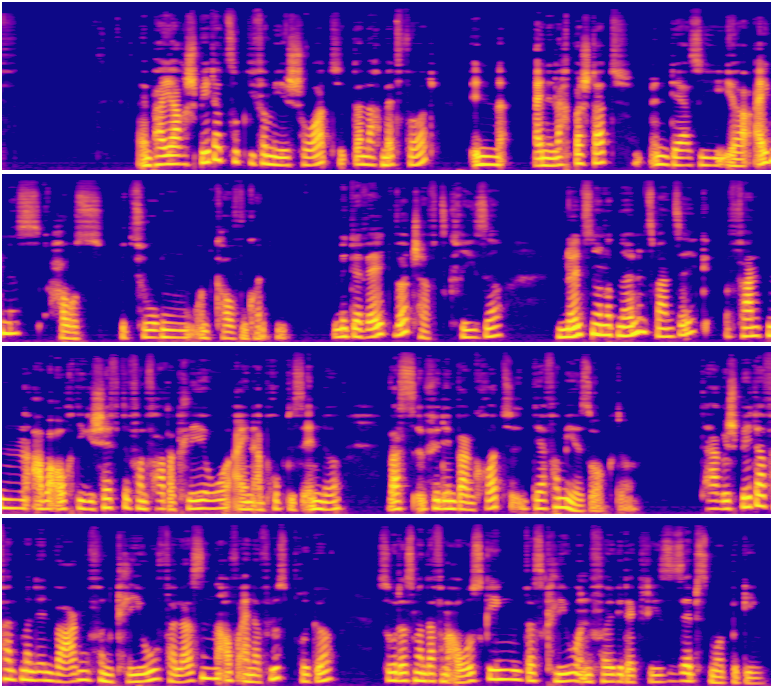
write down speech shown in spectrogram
Ein paar Jahre später zog die Familie Short dann nach Medford in eine Nachbarstadt, in der sie ihr eigenes Haus bezogen und kaufen konnten. Mit der Weltwirtschaftskrise 1929 fanden aber auch die Geschäfte von Vater Cleo ein abruptes Ende, was für den Bankrott der Familie sorgte. Tage später fand man den Wagen von Cleo verlassen auf einer Flussbrücke so dass man davon ausging, dass Cleo infolge der Krise Selbstmord beging.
